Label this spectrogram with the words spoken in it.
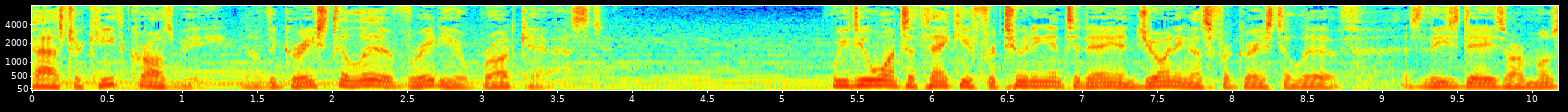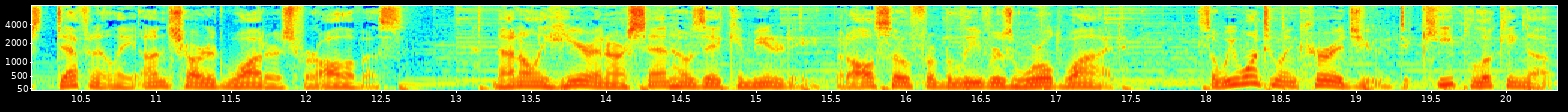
Pastor Keith Crosby the Grace to Live radio broadcast. We do want to thank you for tuning in today and joining us for Grace to Live, as these days are most definitely uncharted waters for all of us, not only here in our San Jose community, but also for believers worldwide. So we want to encourage you to keep looking up.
